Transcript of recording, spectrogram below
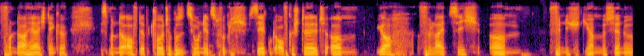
von daher, ich denke, ist man da auf der Torhüter-Position jetzt wirklich sehr gut aufgestellt. Ähm, ja, für Leipzig ähm, finde ich, die haben bisher eine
